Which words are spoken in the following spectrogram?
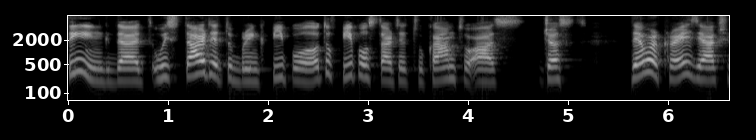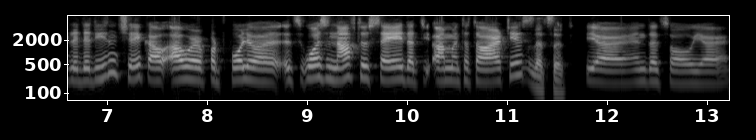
thing that we started to bring people. A lot of people started to come to us. Just they were crazy. Actually, they didn't check our, our portfolio. It was enough to say that I'm a tattoo artist. That's it. yeah, and that's all. Yeah,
